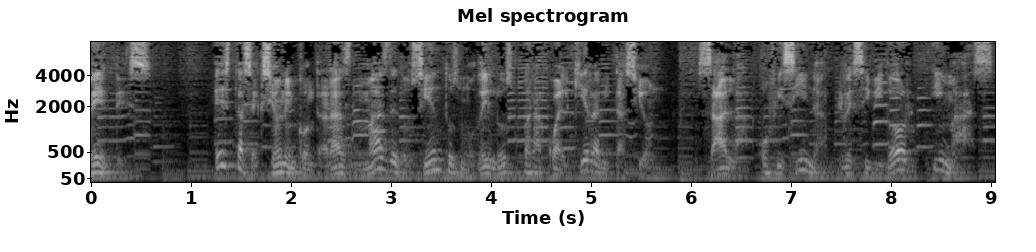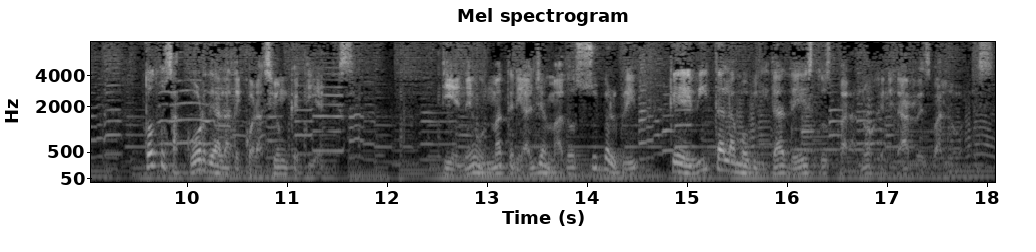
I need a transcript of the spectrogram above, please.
Tapetes. Esta sección encontrarás más de 200 modelos para cualquier habitación, sala, oficina, recibidor y más. Todos acorde a la decoración que tienes. Tiene un material llamado Super Grip que evita la movilidad de estos para no generar resbalones.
